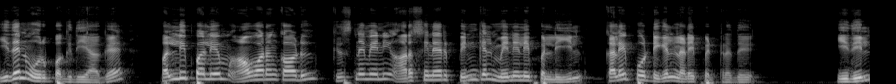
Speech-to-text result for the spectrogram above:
இதன் ஒரு பகுதியாக பள்ளிப்பாளையம் ஆவாரங்காடு கிருஷ்ணவேணி அரசினர் பெண்கள் மேல்நிலைப் பள்ளியில் கலைப்போட்டிகள் நடைபெற்றது. இதில்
